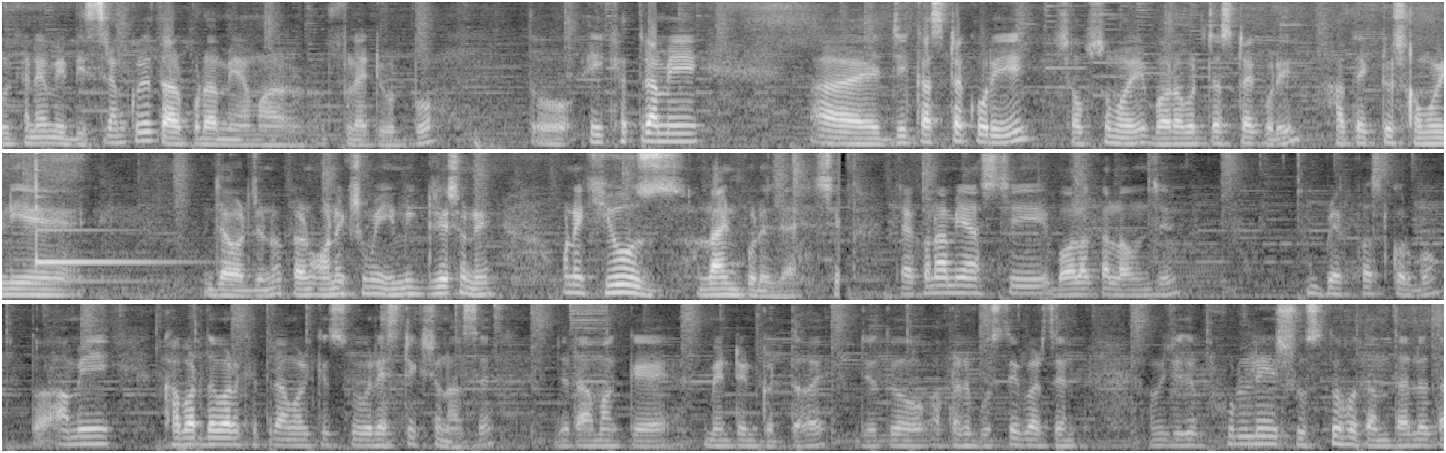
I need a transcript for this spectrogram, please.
ওইখানে আমি বিশ্রাম করে তারপর আমি আমার ফ্লাইটে উঠবো। তো এই ক্ষেত্রে আমি যে কাজটা করি সবসময় বরাবর চেষ্টা করি হাতে একটু সময় নিয়ে যাওয়ার জন্য। কারণ অনেক সময় ইমিগ্রেশনে অনেক হিউজ লাইন পড়ে যায়। সে এখন আমি আসছি বলাকা লাউঞ্জে ব্রেকফাস্ট করব। তো আমি খাবার দাবার ক্ষেত্রে আমার কিছু রেস্ট্রিকশন আছে। যেটা আমাকে মেনটেন করতে হয়। যেহেতু আপনারা বুঝতেই পারছেন, আমি যদি ফুললি সুস্থ হতাম, তাহলে তো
